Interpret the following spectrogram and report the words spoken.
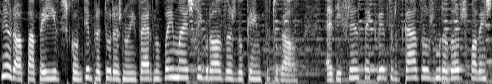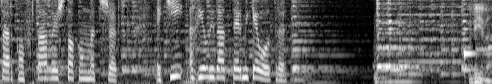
Na Europa há países com temperaturas no inverno bem mais rigorosas do que em Portugal. A diferença é que dentro de casa os moradores podem estar confortáveis só com uma t-shirt. Aqui a realidade térmica é outra. Viva!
